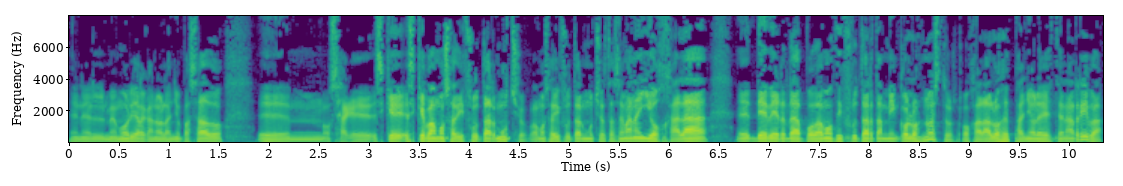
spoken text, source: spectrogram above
en el Memorial, ganó el año pasado. Eh, o sea que es, que es que vamos a disfrutar mucho, vamos a disfrutar mucho esta semana y ojalá eh, de verdad podamos disfrutar también con los nuestros. Ojalá los españoles estén arriba.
